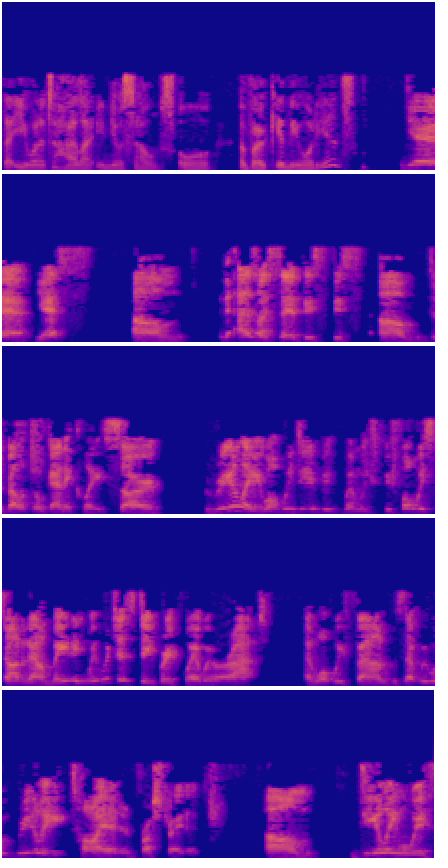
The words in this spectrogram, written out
that you wanted to highlight in yourselves or evoke in the audience? Yeah, yes. Um, as I said, this, this, um, developed organically. So really what we did when we, before we started our meeting, we would just debrief where we were at. And what we found was that we were really tired and frustrated, um, dealing with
